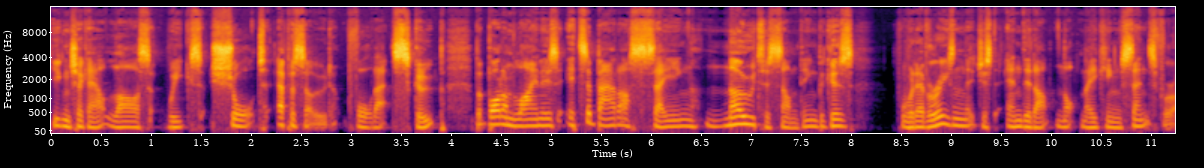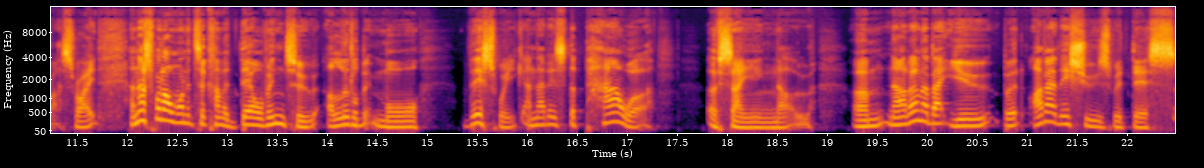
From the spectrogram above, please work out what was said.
You can check out last week's short episode for that scoop. But bottom line is, it's about us saying no to something because for whatever reason, it just ended up not making sense for us, right? And that's what I wanted to kind of delve into a little bit more this week, and that is the power of saying no. Um, now, I don't know about you, but I've had issues with this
